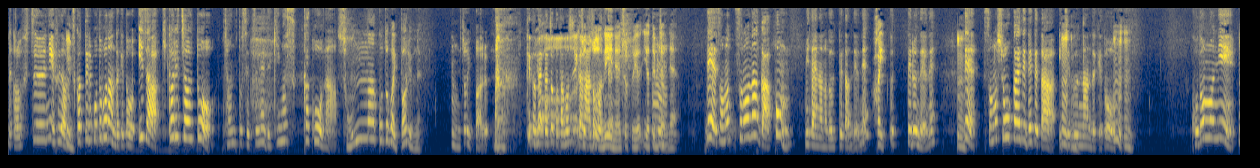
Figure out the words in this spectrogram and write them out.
だから普通に普段使ってる言葉なんだけど、いざ聞かれちゃうとちゃんと説明できますかコーナうそんな言葉いっぱいあるよね。ーうん超いっぱいあるけどなんかちょっと楽しいかなと思って。ちょっとそうだねいいね。ちょっとややってみたいね、でそのそのなんか本みたいなのが売ってたんだよね。はい、売ってるんだよね、うん、でその紹介で出てた一文なんだけど、うん。うん子供にう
